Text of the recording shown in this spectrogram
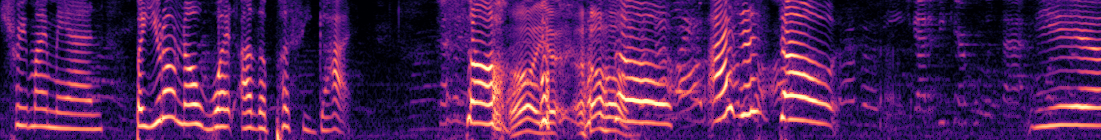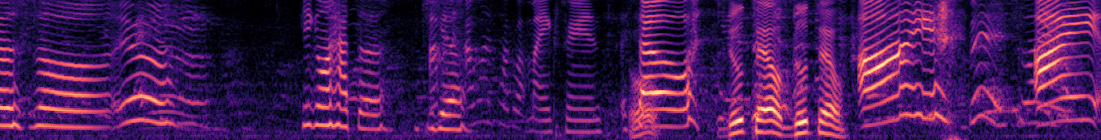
treat my man, but you don't know what other pussy got. So Oh, yeah. Oh. so I just don't. You gotta be careful with that. Yeah. So yeah, he gonna have to. Yeah. I want to talk about my experience. Oh. So do tell. Do tell. I, Bitch. I,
